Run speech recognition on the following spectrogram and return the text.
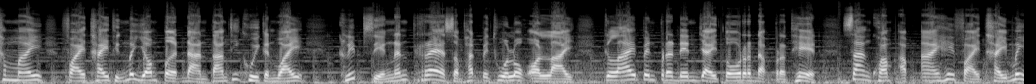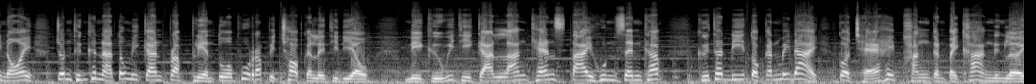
ทำไม ฝ่ายไทยถึงไม่ยอมเปิดด่านตามที่คุยกันไว้ คลิปเสียงนั้นแพร่สะพัดไปทั่วโลกออนไลน์ กลายเป็นประเด็นใหญ่โตระดับประเทศ สร้างความอับอายให้ฝ่ายไทยไม่น้อย จนถึงขนาดต้องมีการปรับเปลี่ยนตัวผู้รับผิดชอบกันเลยทีเดียว นี่คือวิธีการล้างแค้นสไตล์ฮุนเซนครับ คือถ้าดีต่อกันไม่ได้ ก็แฉให้พังกันไปข้างหนึ่งเลย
